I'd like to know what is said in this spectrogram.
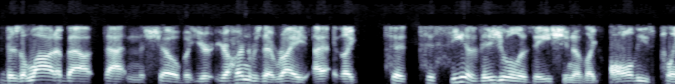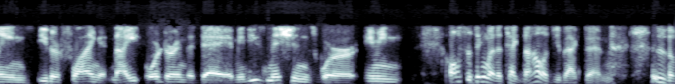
there's a lot about that in the show, but you're you're 100 percent right. I like to to see a visualization of like all these planes either flying at night or during the day. I mean, these missions were. I mean, also think about the technology back then. This is the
